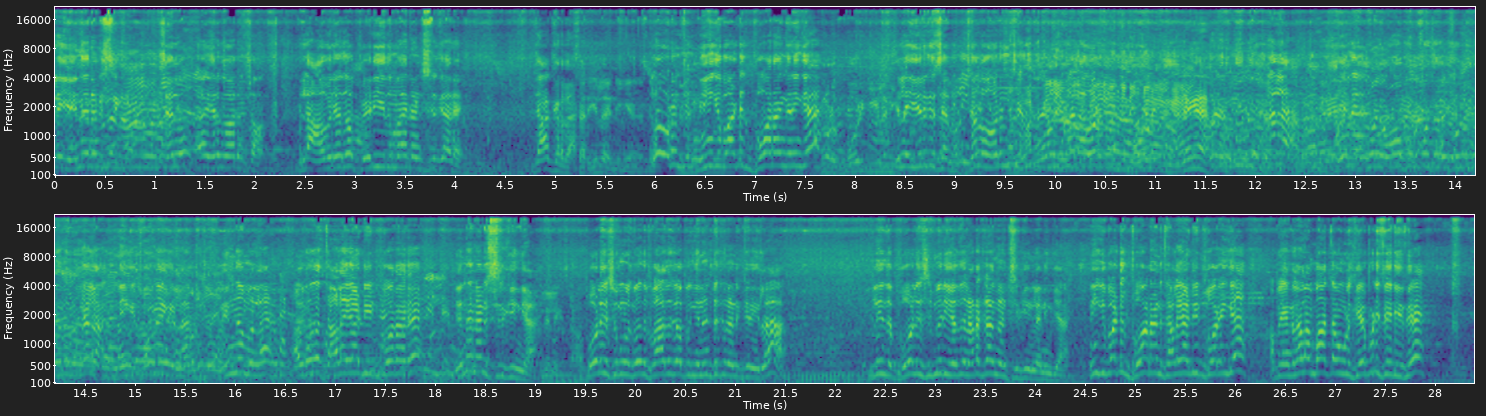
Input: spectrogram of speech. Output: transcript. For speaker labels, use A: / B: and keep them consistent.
A: இல்லை என்ன நினச்சிருக்கீங்க செல்வம் ஆ, இருங்க ஒரு நிமிஷம். இல்லை அவர் ஏதோ பெரிய இது மாதிரி நினச்சிருக்காரு. ஜாக்கிரதை.
B: சார் இல்ல நீங்க
A: இல்ல ஒரு நிமிஷம். நீங்க பாட்டுக்கு போறாங்கறீங்க?
B: கோரிக்கைகளை
A: இல்ல இருக்கு செல்வம் செல்வம் ஒரு நிமிஷம். இல்ல, இல்ல. இல்ல, இல்ல, என்ன? இல்ல, இல்ல, நீங்க சொன்னீங்கல்ல நின்னமில்ல அவர் வந்து தலையாட்டிட்டு போறாரு. என்ன நினைச்சிருக்கீங்க? போலீஸ் உங்களுக்கு வந்து பாதுகாப்பு இங்க நின்று நினைக்கிறீங்களா? இல்ல இந்த போலீஸ் மீறி எதுவும் நடக்காதுன்னு நினைச்சிருக்கீங்களா நீங்க? நீங்க பாட்டுக்கு போறேன்னு தலையாட்டிட்டு போறீங்க. அப்ப எங்களெல்லாம் பார்த்தா உங்களுக்கு எப்படி தெரியுது?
